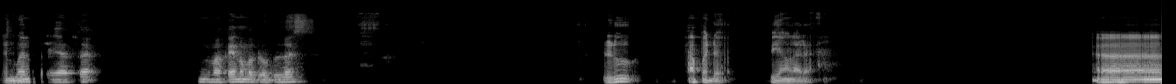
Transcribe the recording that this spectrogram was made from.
Dan Cuman ternyata makanya nomor 12. lu apa dok yang lara? eh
